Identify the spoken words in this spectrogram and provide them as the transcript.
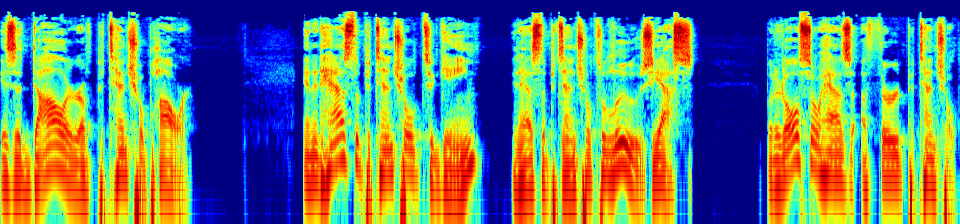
is a dollar of potential power. And it has the potential to gain. It has the potential to lose. Yes. But it also has a third potential.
